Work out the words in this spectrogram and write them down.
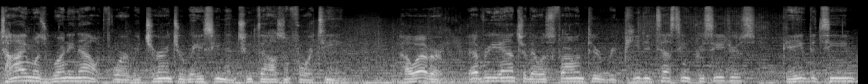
Time was running out for a return to racing in 2014. However, every answer that was found through repeated testing procedures gave the team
